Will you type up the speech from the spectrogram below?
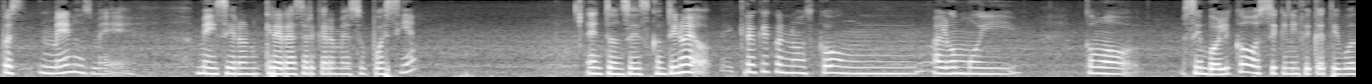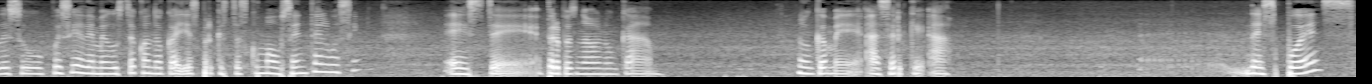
pues menos me, me hicieron querer acercarme a su poesía. Entonces continué. Creo que conozco un, algo muy como simbólico o significativo de su poesía de me gusta cuando calles porque estás como ausente, algo así. Este, pero pues no, nunca nunca me acerqué a. Después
